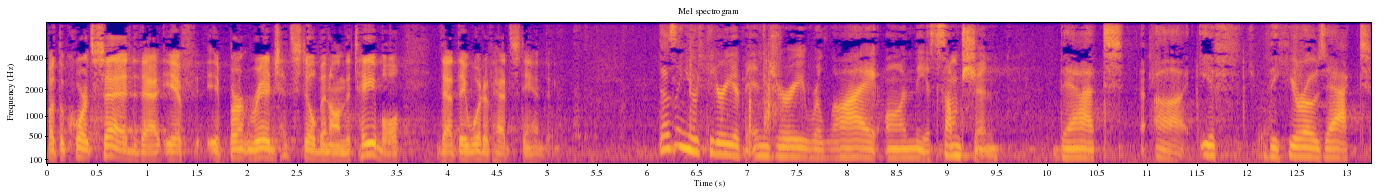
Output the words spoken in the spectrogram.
But the Court said that if Burnt Ridge had still been on the table, that they would have had standing. Doesn't your theory of injury rely on the assumption that uh, if the HEROES Act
